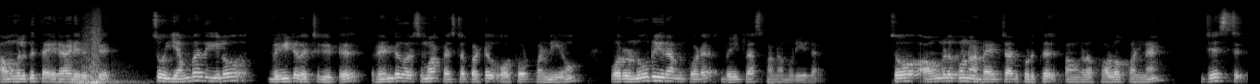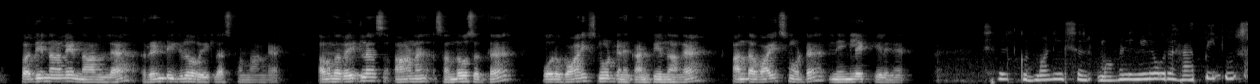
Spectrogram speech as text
அவங்களுக்கு தைராய்டு இருக்குது ஸோ எண்பது கிலோ வெயிட்டை வச்சுக்கிட்டு ரெண்டு வருஷமாக கஷ்டப்பட்டு ஒர்க் அவுட் பண்ணியும் ஒரு நூறு கிராம் கூட வெயிட் லாஸ் பண்ண முடியல. ஸோ அவங்களுக்கும் நான் டயட் சார்ட் கொடுத்து அவங்கள ஃபாலோ பண்ணேன். ஜஸ்ட் பதினாலே நாளில் ரெண்டு கிலோ வெயிட் லாஸ் பண்ணாங்க. அவங்க வெயிட் லாஸ் ஆன சந்தோஷத்தை ஒரு வாய்ஸ் நோட் எனக்கு அனுப்பியிருந்தாங்க. அந்த வாய்ஸ் நோட்டை நீங்களே கேளுங்க. சார் குட் மார்னிங் சார் மார்னிங்கே ஒரு ஹாப்பி நியூஸ்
